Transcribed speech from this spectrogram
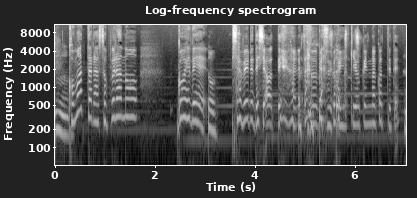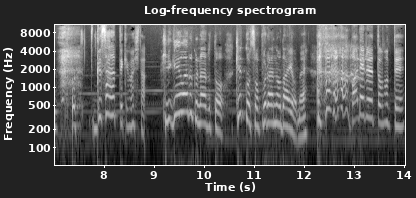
うん。困ったらソプラノ声で喋るでしょって言われたのがすごい記憶に残ってて、ぐさーってきました。機嫌悪くなると結構ソプラノだよね。あ バレると思って、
